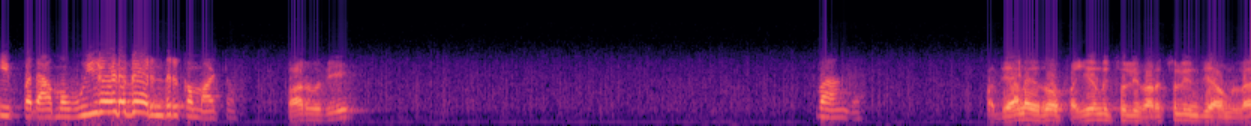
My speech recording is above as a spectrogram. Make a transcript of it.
இப்ப நாம உயிரோடவே இருந்திருக்க மாட்டோம். பார்வதி. வாங்க. மத்தியானம் ஏதோ பையனு சொல்லி வர சொல்லி இருந்தியாம்ல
